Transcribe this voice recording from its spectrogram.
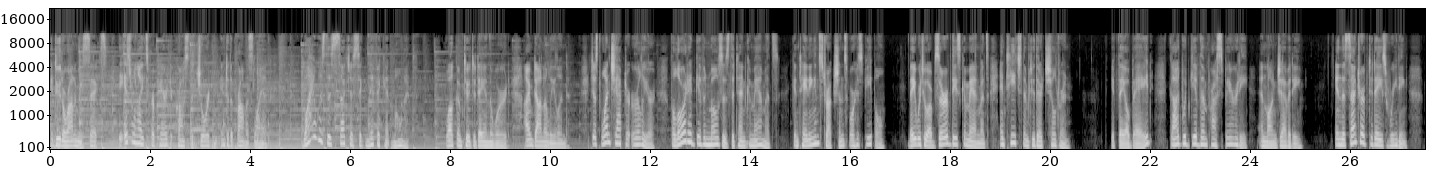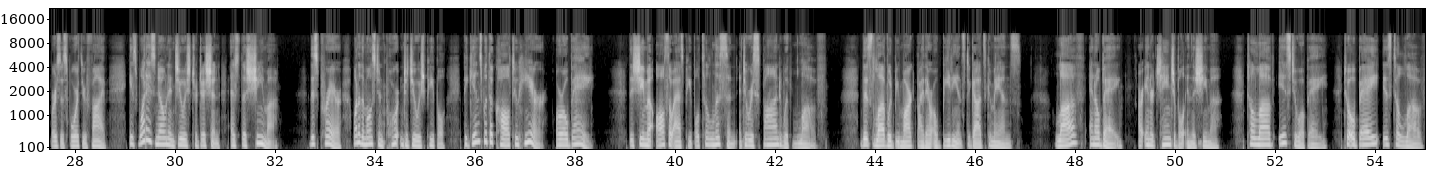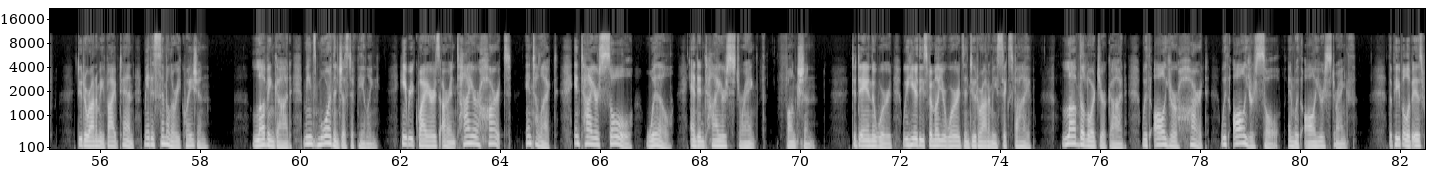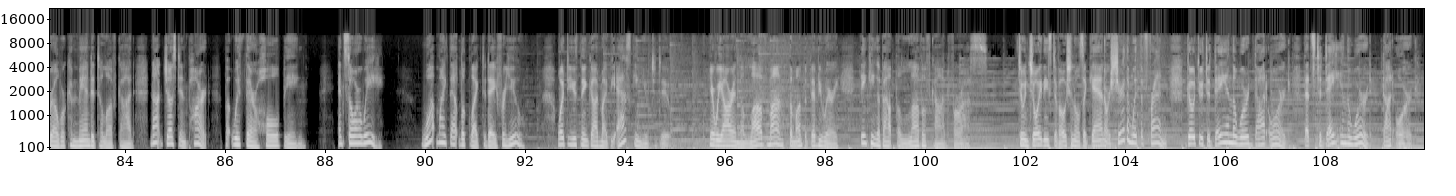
In Deuteronomy 6, the Israelites prepared to cross the Jordan into the Promised Land. Why was this such a significant moment? Welcome to Today in the Word. I'm Donna Leland. Just one chapter earlier, the Lord had given Moses the Ten Commandments, containing instructions for his people. They were to observe these commandments and teach them to their children. If they obeyed, God would give them prosperity and longevity. In the center of today's reading, verses 4 through 5, is what is known in Jewish tradition as the Shema. This prayer, one of the most important to Jewish people, begins with a call to hear or obey. The Shema also asks people to listen and to respond with love. This love would be marked by their obedience to God's commands. Love and obey are interchangeable in the Shema. To love is to obey. To obey is to love. Deuteronomy 5:10 made a similar equation. Loving God means more than just a feeling. He requires our entire heart, intellect, entire soul, will, and entire strength, function. Today in the Word, we hear these familiar words in Deuteronomy 6 5. Love the Lord your God with all your heart, with all your soul, and with all your strength. The people of Israel were commanded to love God, not just in part, but with their whole being. And so are we. What might that look like today for you? What do you think God might be asking you to do? Here we are in the love month, the month of February, thinking about the love of God for us. To enjoy these devotionals again or share them with a friend, go to todayintheword.org. That's todayintheword.org.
